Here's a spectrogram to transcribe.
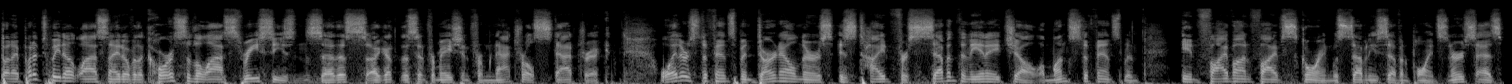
But I put a tweet out last night over the course of the last three seasons. Uh, this I got this information from Natural Stat Trick. Oilers defenseman Darnell Nurse is tied for seventh in the NHL amongst defensemen in five on five scoring with 77 points. Nurse has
